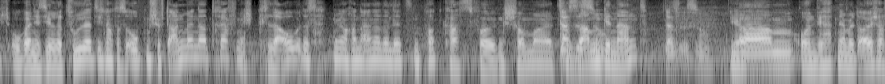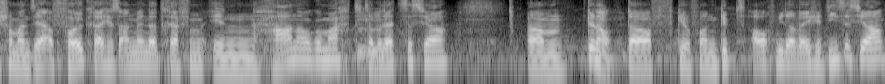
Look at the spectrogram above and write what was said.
Ich organisiere zusätzlich noch das OpenShift-Anwendertreffen. Ich glaube, das hatten wir auch in einer der letzten Podcast-Folgen schon mal zusammen so. genannt. Das ist so. Ja. Ähm, und wir hatten ja mit euch auch schon mal ein sehr erfolgreiches Anwendertreffen in Hanau gemacht, mhm. ich glaube mhm. letztes Jahr. Ähm, genau, davon gibt es auch wieder welche dieses Jahr.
